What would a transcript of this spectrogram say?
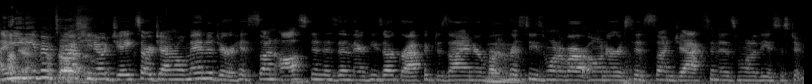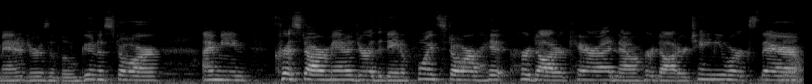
I mean, Yeah, even that's for us, you know, Jake's our general manager. His son Austin is in there. He's our graphic designer. Mark Yeah. Christie's one of our owners. His son Jackson is one of the assistant managers at the Laguna store. I mean, Krista, our manager at the Dana Point store. Her daughter Kara, now her daughter Cheney works there.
